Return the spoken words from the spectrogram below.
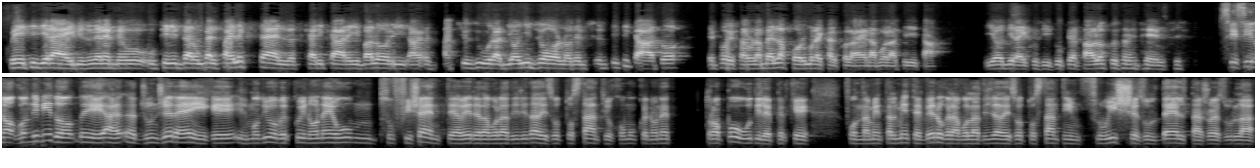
Quindi ti direi, bisognerebbe utilizzare un bel file Excel, scaricare i valori a, a chiusura di ogni giorno del certificato e poi fare una bella formula e calcolare la volatilità. Io direi così, tu Pierpaolo cosa ne pensi? Sì, sì, no, condivido. E aggiungerei che il motivo per cui non è sufficiente avere la volatilità dei sottostanti o comunque non è troppo utile perché fondamentalmente è vero che la volatilità dei sottostanti influisce sul delta, cioè sulla,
